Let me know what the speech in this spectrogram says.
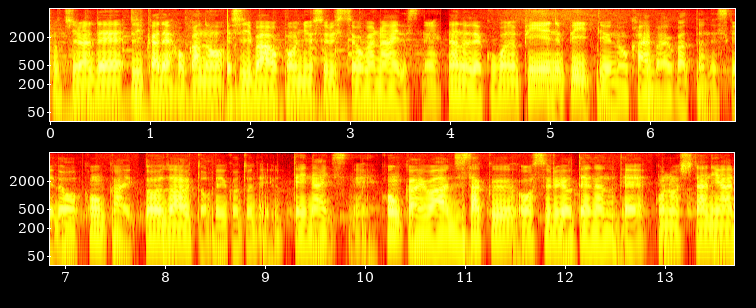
そちらで追加で他のレシーバーを購入する必要がないですね。なのでここの PNP っていうのを買えばよかったんですけど今回ソールドアウトということで売っていないですね。今回は自作をする予定なのでこの下にある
